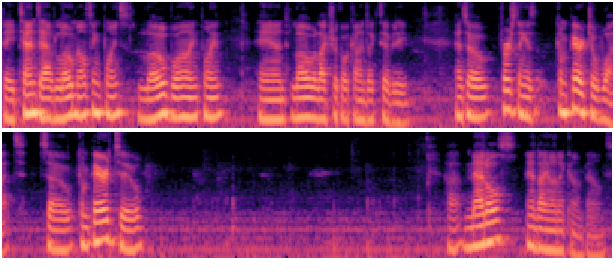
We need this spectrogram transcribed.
They tend to have low melting points, low boiling point, and low electrical conductivity. And so first thing is compared to what? So compared to uh, metals and ionic compounds.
